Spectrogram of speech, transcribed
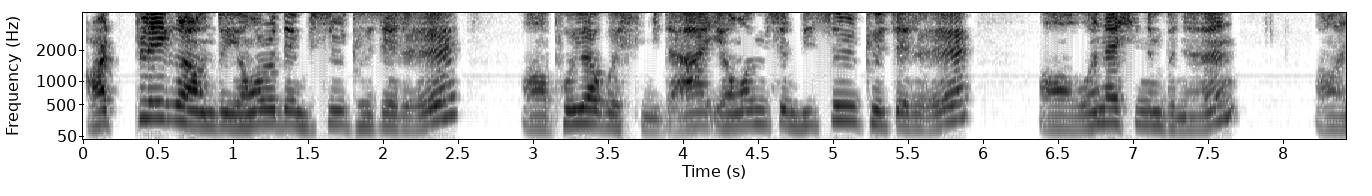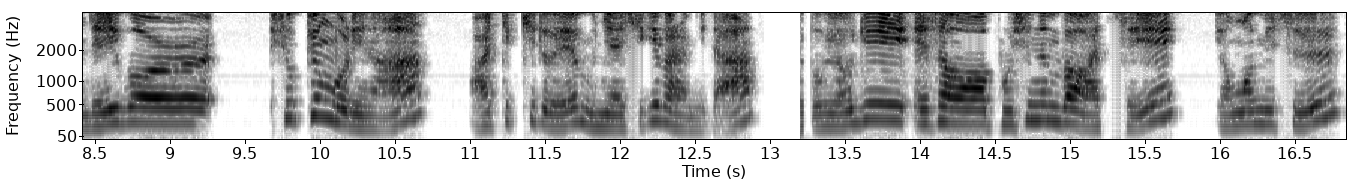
Art Playground 영어로 된 미술 교재를 어, 보유하고 있습니다. 영어 미술 미술 교재를 어, 원하시는 분은 어, 네이버 쇼핑몰이나 아트키도에 문의하시기 바랍니다. 또 여기에서 보시는 바와 같이 영어미술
